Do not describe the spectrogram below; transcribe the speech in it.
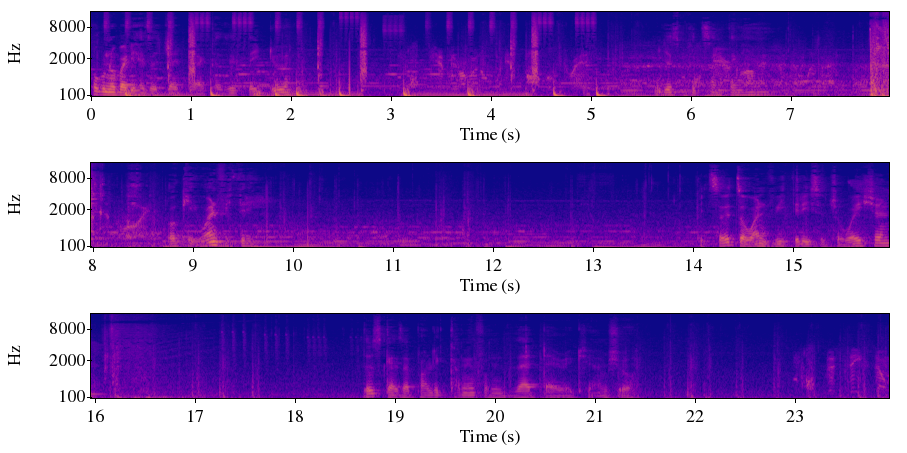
Hope nobody has a jetpack, because if they do, Chip terminal is almost ready. we just put something here. Okay, 1v3. Okay, so it's a 1v3 situation. Those guys are probably coming from that direction, I'm sure. The safe zone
